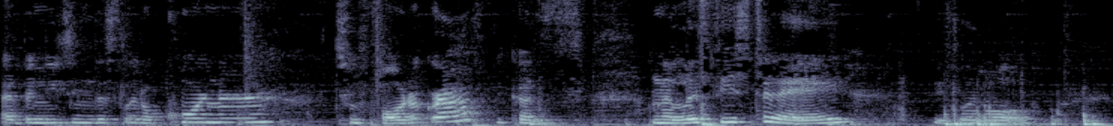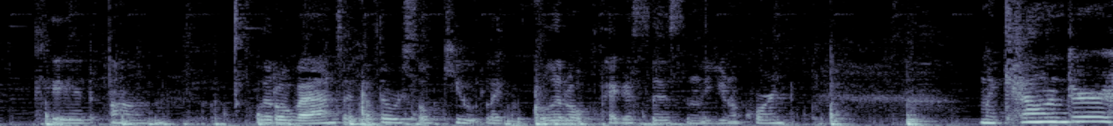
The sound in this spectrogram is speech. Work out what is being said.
i've been using this little corner to photograph because I'm gonna list these today. These little kid um, little vans. I thought they were so cute, like with the little Pegasus and the unicorn. My calendar,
